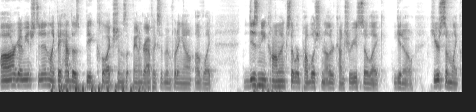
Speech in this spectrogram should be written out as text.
uh, are going to be interested in. Like they had those big collections that fantagraphics have been putting out of like disney comics that were published in other countries. So like you know here's some like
